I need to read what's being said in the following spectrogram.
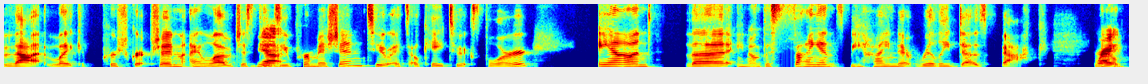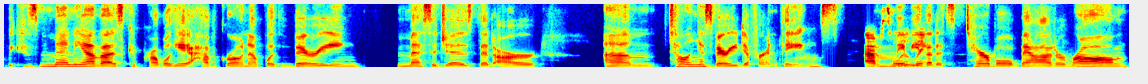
that like prescription I love just gives yeah. you permission to it's okay to explore and the you know the science behind it really does back right know, because many of us could probably have grown up with varying messages that are um, telling us very different things. Absolutely. Maybe that it's terrible, bad, or wrong.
